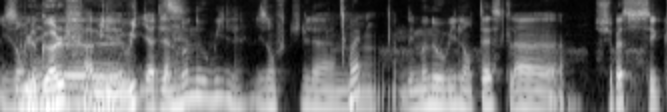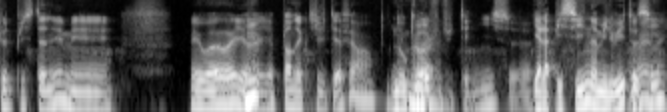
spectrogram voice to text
Ils ont Le Golf à euh, 1008. Il y a de la mono-wheel. Ils ont foutu de la, Ouais. des mono-wheel en test là. Je sais pas si c'est que depuis cette année, mais. Mais ouais, ouais, il y, a- Mm. y a plein d'activités à faire. hein. Donc, Du golf, ouais. du tennis. euh, Il y a la piscine à 1008 ouais, aussi. ouais.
